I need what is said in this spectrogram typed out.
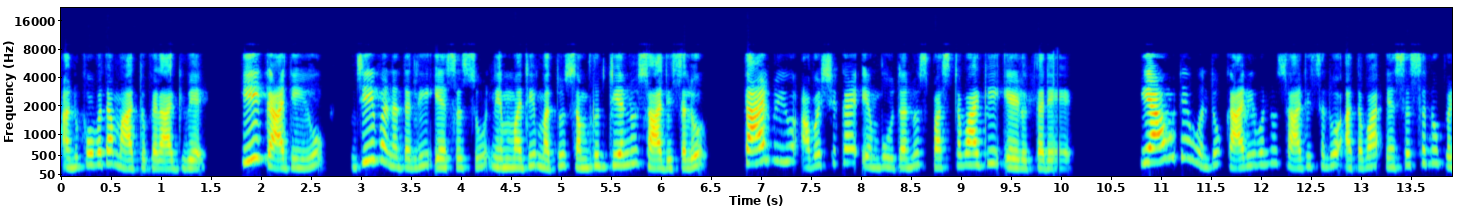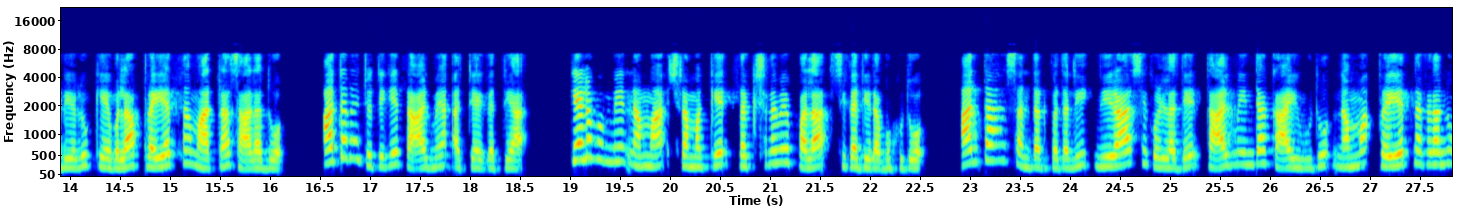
ಅನುಭವದ ಮಾತುಗಳಾಗಿವೆ. ಈ ಗಾದೆಯು ಜೀವನದಲ್ಲಿ ಯಶಸ್ಸು, ನೆಮ್ಮದಿ ಮತ್ತು ಸಮೃದ್ಧಿಯನ್ನು ಸಾಧಿಸಲು ತಾಳ್ಮೆಯು ಅವಶ್ಯಕ ಎಂಬುದನ್ನು ಸ್ಪಷ್ಟವಾಗಿ ಹೇಳುತ್ತದೆ. ಯಾವುದೇ ಒಂದು ಕಾರ್ಯವನ್ನು ಸಾಧಿಸಲು ಅಥವಾ ಯಶಸ್ಸನ್ನು ಪಡೆಯಲು ಕೇವಲ ಪ್ರಯತ್ನ ಮಾತ್ರ ಸಾಲದು. ಅದರ ಜೊತೆಗೆ ತಾಳ್ಮೆ, ಅತ್ಯಗತ್ಯ. ಕೆಲವೊಮ್ಮೆ ನಮ್ಮ ಶ್ರಮಕ್ಕೆ ತಕ್ಷಣವೇ ಫಲ ಸಿಗದಿರಬಹುದು. ಅಂತಹ ಸಂದರ್ಭದಲ್ಲಿ ನಿರಾಸೆಗೊಳ್ಳದೆ ತಾಳ್ಮೆಯಿಂದ ಕಾಯುವುದು ನಮ್ಮ ಪ್ರಯತ್ನಗಳನ್ನು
